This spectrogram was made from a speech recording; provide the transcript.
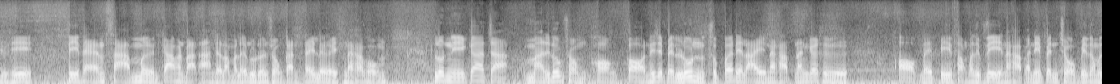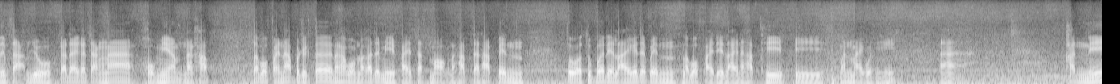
อยู่ที่ 439,000 บาทอะเดี๋ยวเรามาเริ่มดูรุ่นชมกันได้เลยนะครับผม รุ่นนี้ก็จะมาในรูปโฉมของก่อนที่จะเป็นรุ่น Super Daylight นะครับ นั่นก็คือออกในปี 2014 นะครับ อันนี้เป็นโฉมปี 2013 อยู่ ก็ได้กระจังหน้าโครเมียมนะครับ ระบบไฟหน้าโปรเจคเตอร์นะครับผม แล้วก็จะมีไฟตัดหมอกนะครับ แต่ถ้าเป็นตัว Super Daylight ก็จะเป็นระบบไฟ Daylight นะครับ ที่ปีมันใหม่กว่านี้ อ่า คันนี้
